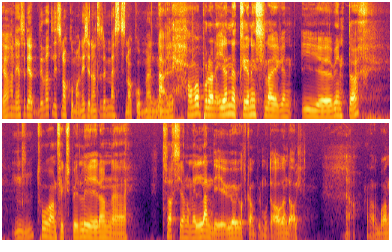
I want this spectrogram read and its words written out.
Ja, han er eneste de har, Det har vært litt snakk om han, ikke den som det er mest snakk om, men Nei, han var på den ene treningsleiren i eh, vinter. Mhm. Tror han fikk spille i den eh, tvers gjennom elendige uavgjortkampen mot Arendal. ja. Brann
